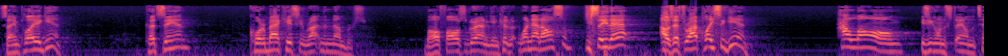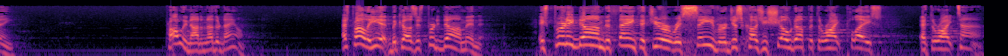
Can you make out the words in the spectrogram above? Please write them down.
Same play again. Cuts in. Quarterback hits him right in the numbers. Ball falls to the ground again. Wasn't that awesome? You see that? I was at the right place again. How long is he going to stay on the team? Probably not another down. That's probably it because it's pretty dumb, isn't it? It's pretty dumb to think that you're a receiver just because you showed up at the right place at the right time.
